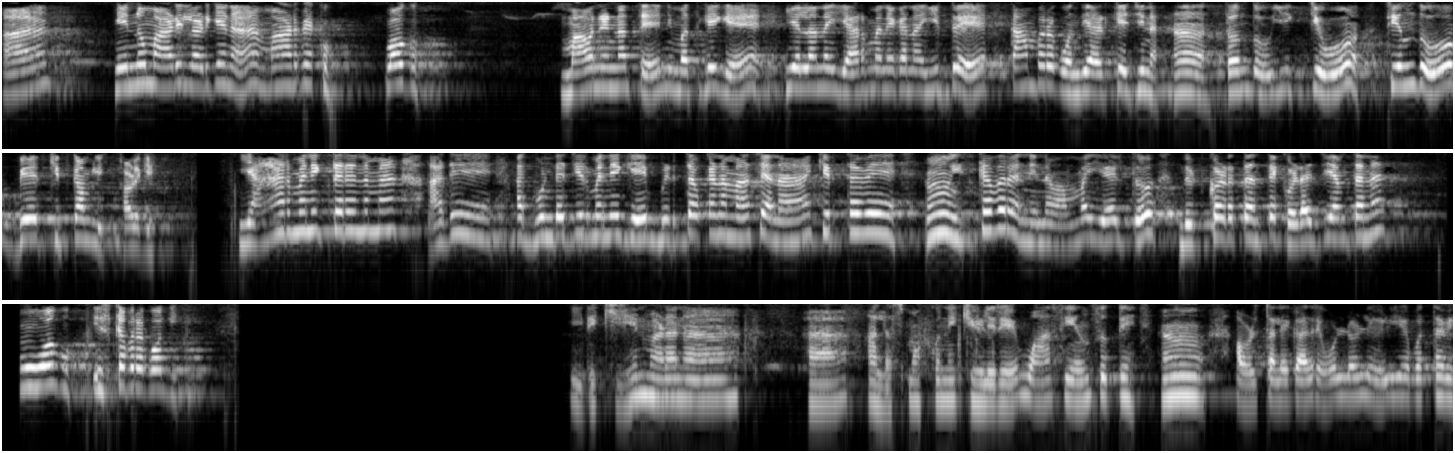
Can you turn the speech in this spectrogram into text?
ಆ? ನೀನು ಮಾಡಿಲ್ಲ ಅಡಿಗೆನ ಮಾಡಬೇಕು. ಹೋಗು. ಮಾವನಿನಂತೆ ನಿಮ್ಮ ಅತ್ತಿಗೆಗೆ ಎಲ್ಲನ ಯಾರ ಮನೆಗನ ಇದ್ರೆ ಕಾಂಬರಗ ಒಂದೇ ಎರಡು ಕೆಜಿನ ತಂದು ಇಕ್ಕು, ತಿಂದು ಬೇದ್ ಕಿತ್ಕೊಂಬ್ಲಿ ಅವಳಿಗೆ. ಯಾರ ಮನೆಗೆ ತರನಮ್ಮ? ಅದೇ, ಆ ಗುಂಡಜ್ಜಿರ ಮನೆಗೆ ಬಿಡ್ತಾವ ಕಣಮ್ಮ ಚೆನ್ನಾಗಿರ್ತವೆ ಹ್ಮ್ ಇಸ್ಕಬರ ನಿನ್ನ ಅಮ್ಮ ಹೇಳ್ತು, ದುಡ್ಡು ಕೊಡತ್ತಂತೆ ಕೊಡಜ್ಜಿ ಅಂತಾನ? ಹ್ಞೂ ಹೋಗು ಇಸ್ಕಬರಗ್ ಹೋಗಿ. ಇದಕ್ಕೆ ಏನು ಮಾಡೋಣ? ಆ ಲಸ್ಮಕ್ಕನೇ ಕೇಳಿದ್ರೆ ವಾಸಿ ಅನ್ಸುತ್ತೆ. ಹ್ಮ್, ಅವಳ ತಲೆಗಾದ್ರೆ ಒಳ್ಳೊಳ್ಳೆ ಎಳಿಯ ಬರ್ತವೆ.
